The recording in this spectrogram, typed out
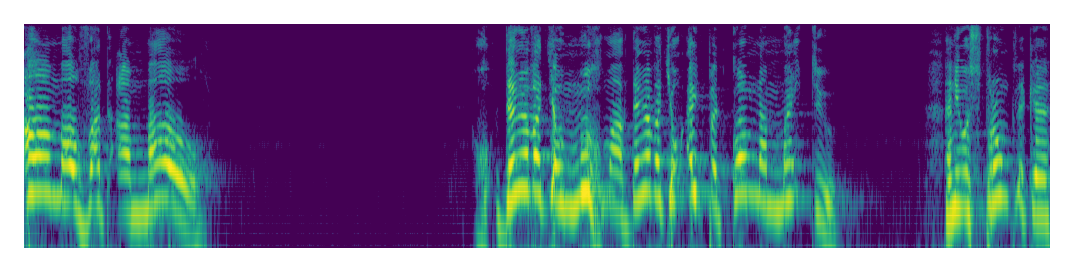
almal wat almal dinge wat jou moeg maak, dinge wat jou uitput, kom na my toe. In die oorspronklike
